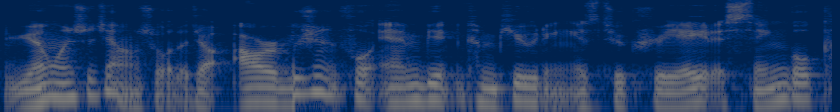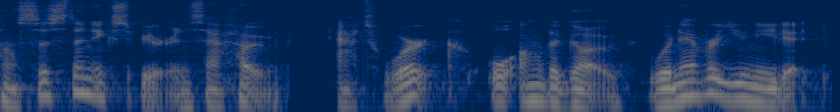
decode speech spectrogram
原文是这样说的：叫 Our vision for ambient computing is to create a single consistent experience at home, at work, or on the go, whenever you need it.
